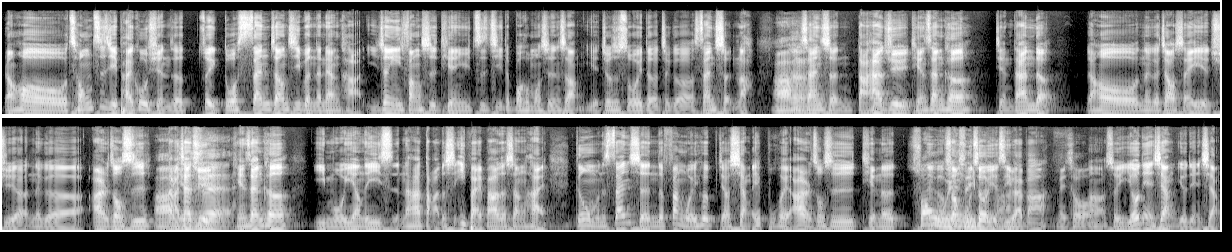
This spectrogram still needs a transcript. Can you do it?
然后从自己牌库选择最多三张基本能量卡，以任意方式填于自己的宝可梦身上，也就是所谓的这个三神啦。啊，三神打下去填三颗，简单的。然后那个叫谁也去了，那个阿尔宙斯打下去填三颗。一模一样的意思，那他打的是一百八的伤害，跟我们的三神的范围会比较像。哎，不会，阿尔宙斯填了双五双五之后也是一百八，没错啊，所以有点像，有点像，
